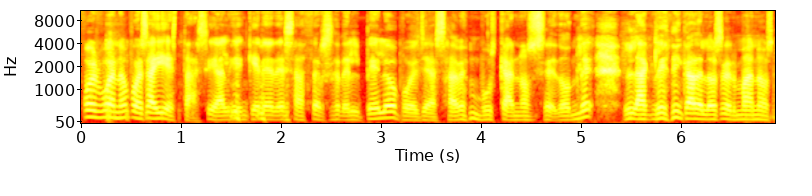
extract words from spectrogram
pues bueno, pues ahí está. Si alguien quiere deshacerse del pelo, pues ya saben, busca no sé dónde, la clínica de los hermanos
